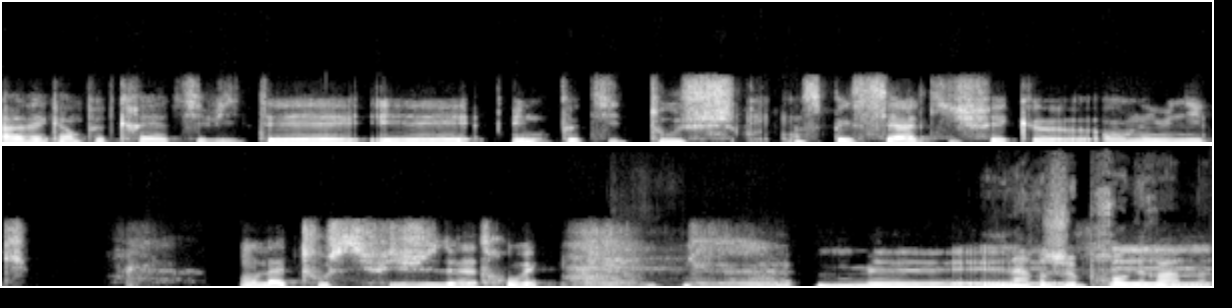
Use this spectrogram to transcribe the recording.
avec un peu de créativité et une petite touche spéciale qui fait qu'on est unique. On l'a tous, il suffit juste de la trouver. Mais large programme.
